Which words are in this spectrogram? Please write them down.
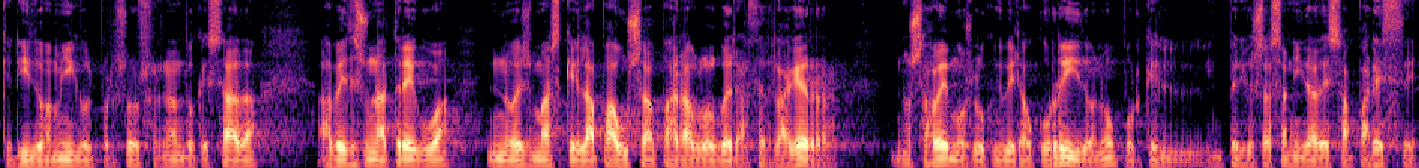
querido amigo el profesor Fernando Quesada, a veces una tregua no es más que la pausa para volver a hacer la guerra no sabemos lo que hubiera ocurrido, ¿no? porque el imperio sasanida desaparece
